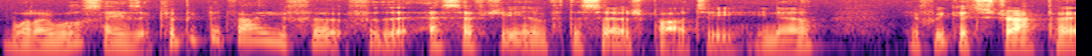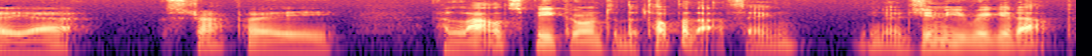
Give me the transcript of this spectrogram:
What I will say is it could be good value for, for the SFG and for the search party. You know, if we could strap a uh, strap a a loudspeaker onto the top of that thing, you know, Jimmy rig it up.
